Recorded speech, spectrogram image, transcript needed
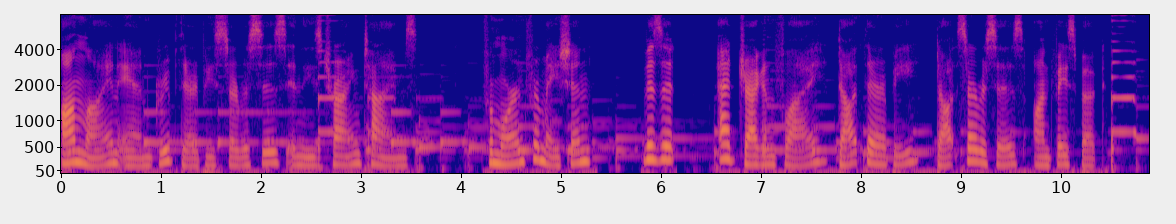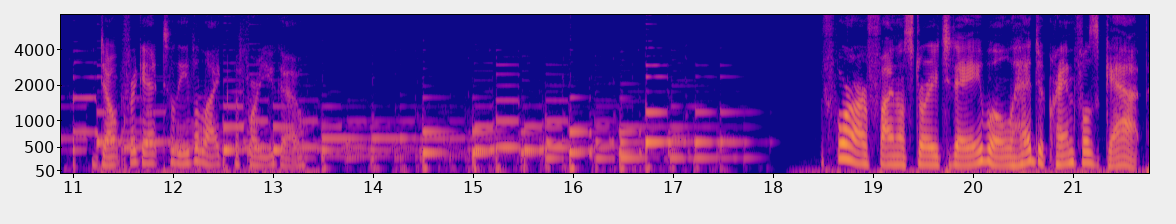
online, and group therapy services in these trying times. For more information, visit at dragonfly.therapy.services on Facebook. Don't forget to leave a like before you go. For our final story today, we'll head to Cranfills Gap.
